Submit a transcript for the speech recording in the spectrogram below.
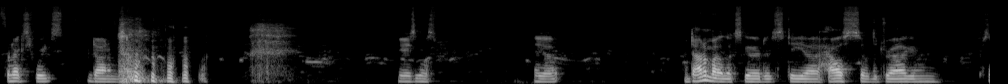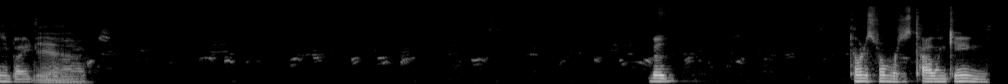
for next week's Dynamite. Yeah, he's gonna. Yeah. Dynamite looks good. It's the uh, House of the Dragon. Presented by HBO Yeah. Max. But Toni Storm versus Kilynn King.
